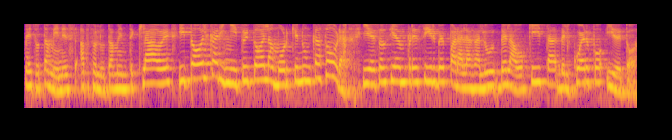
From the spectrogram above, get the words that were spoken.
Eso también es absolutamente clave. Y todo el cariñito y todo el amor que nunca sobra. Y eso siempre sirve para la salud de la boquita, del cuerpo y de todo.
